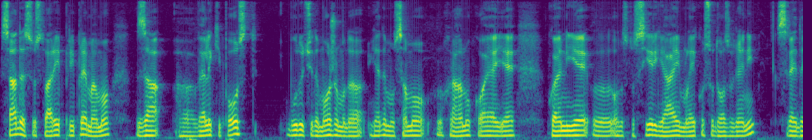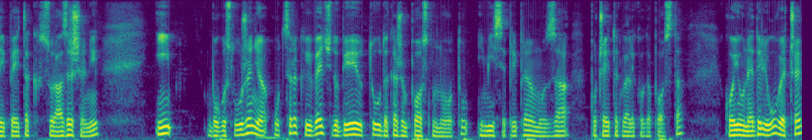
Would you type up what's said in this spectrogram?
sada se u stvari pripremamo za veliki post, budući da možemo da jedemo samo hranu koja je koja nije, odnosno sir, jaj i mleko su dozvoljeni, sreda i petak su razrešeni i bogosluženja u crkvi već dobijaju tu, da kažem, postnu notu i mi se pripremamo za početak velikoga posta, koji u nedelju uveče,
